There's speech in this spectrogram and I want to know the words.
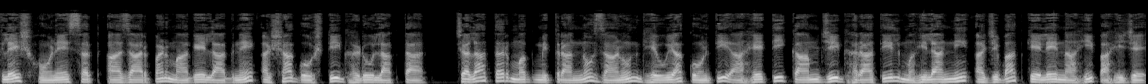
क्लेश होणे सत आजारपण मागे लागणे अशा गोष्टी घडू लागतात. चला तर मग मित्रांनो जाणून घेऊया कोणती आहे ती काम जी घरातील महिलांनी अजिबात केले नाही पाहिजे.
